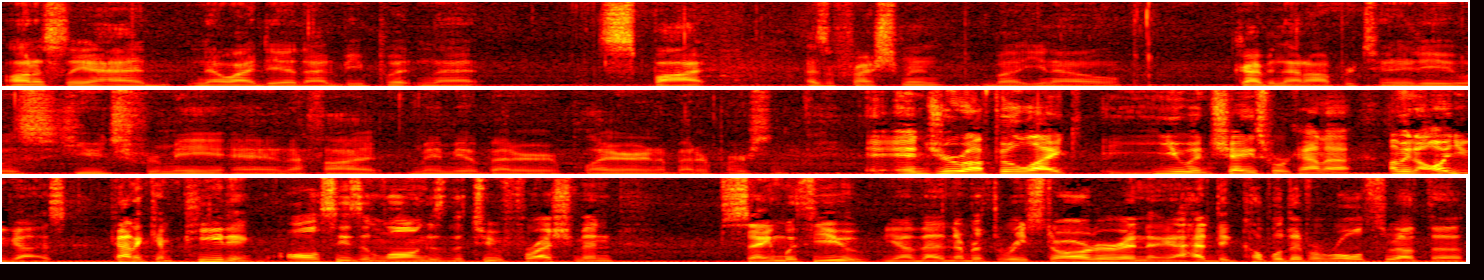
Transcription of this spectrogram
honestly, I had no idea that I'd be put in that spot as a freshman, but you know, grabbing that opportunity was huge for me, and I thought it made me a better player and a better person. And Drew, I feel like you and Chase were kind of, I mean, all you guys kind of competing all season long as the two freshmen. Same with you, you know, that number three starter, and I had a couple different roles throughout the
